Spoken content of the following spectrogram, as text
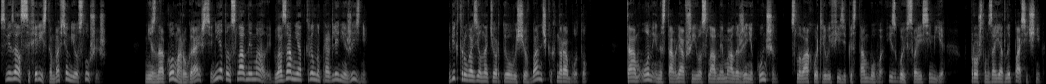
Связался с аферистом, во всем его слушаешь. Не знаком, а ругаешься. Нет, он славный малый. Глаза мне открыл на продление жизни. Виктор увозил натертые овощи в баночках на работу. Там он и наставлявший его славный малый Женя Куншин, словоохотливый физик из Тамбова, изгой в своей семье, в прошлом заядлый пасечник,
